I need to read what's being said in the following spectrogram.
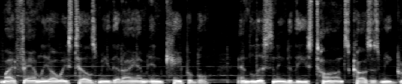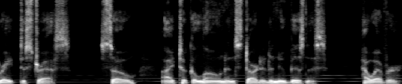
My family always tells me that I am incapable, and listening to these taunts causes me great distress. So, I took a loan and started a new business. However,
